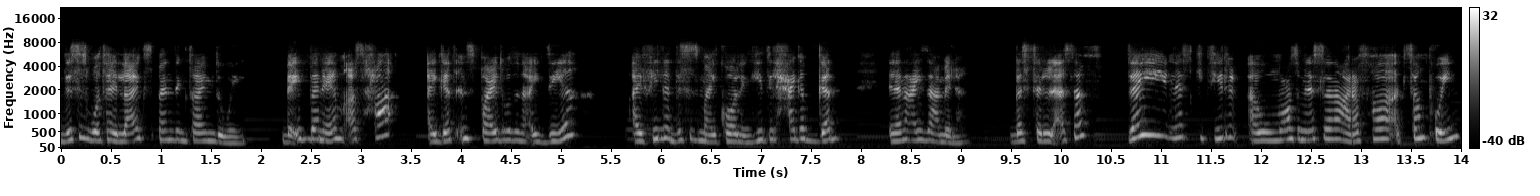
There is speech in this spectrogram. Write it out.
this is what I like spending time doing. بقيت بنام أصحى I get inspired with an idea. I feel that this is my calling. هي دي الحاجة بجد اللي أنا عايزة أعملها. بس للأسف زي ناس كتير أو معظم الناس اللي أنا أعرفها at some point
